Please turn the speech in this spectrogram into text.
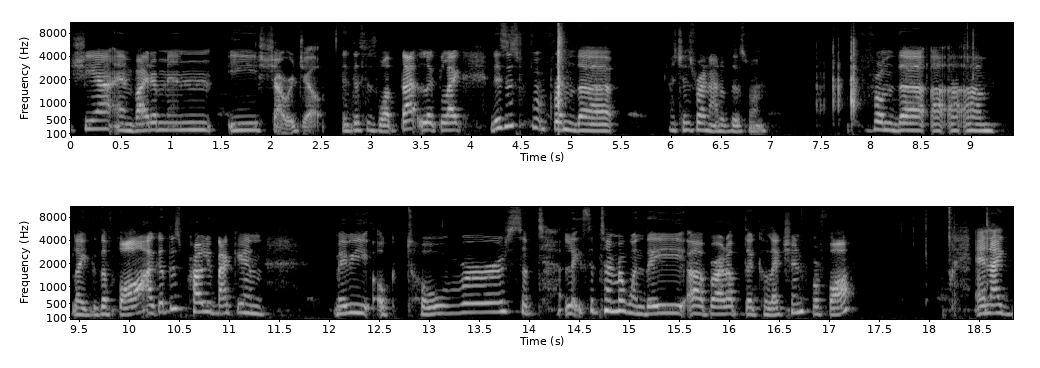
shea and vitamin E shower gel. And this is what that looked like. This is from the, I just ran out of this one. From the, uh, uh, um, like the fall. I got this probably back in maybe October, Sept late September when they uh, brought up the collection for fall. And I,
